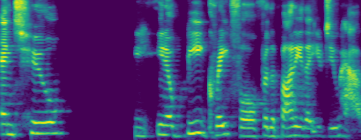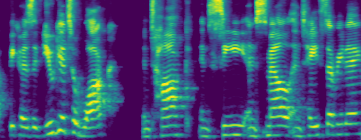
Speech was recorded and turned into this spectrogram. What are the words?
and two, you know, be grateful for the body that you do have. Because if you get to walk and talk and see and smell and taste every day,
